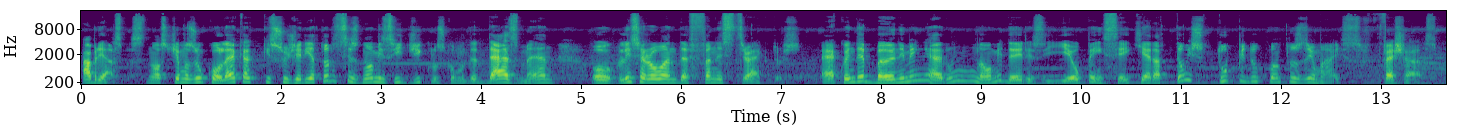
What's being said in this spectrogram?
Abre aspas. Nós tínhamos um colega que sugeria todos esses nomes ridículos como The Daz Man ou Glycerol and the Funny Tractors. Echo and the Bunnymen era um nome deles e eu pensei que era tão estúpido quanto os demais. Fecha aspas.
